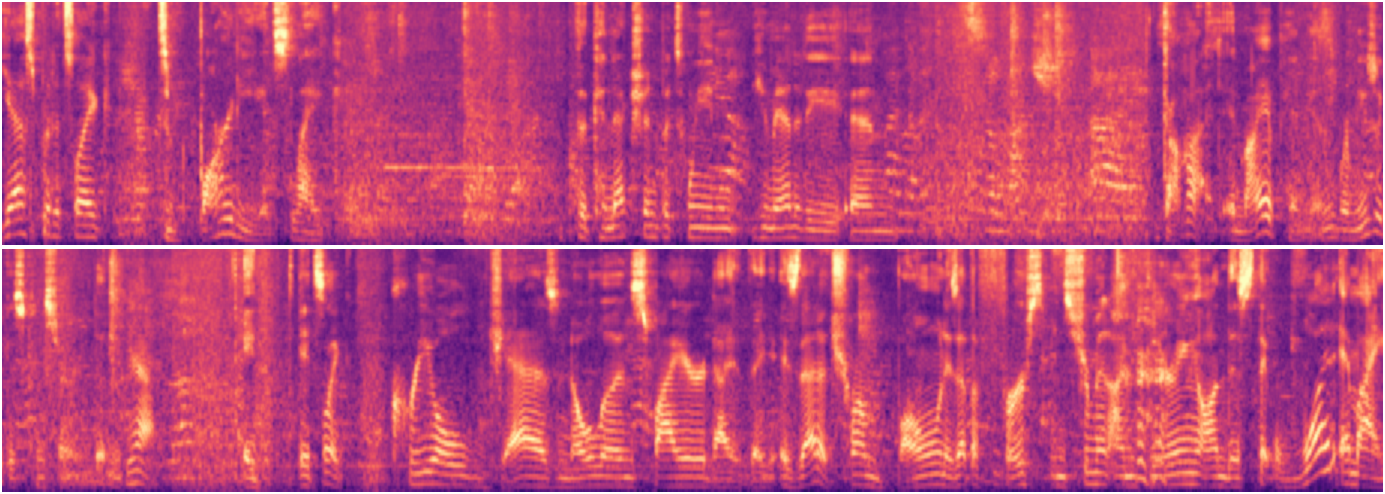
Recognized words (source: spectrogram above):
yes, but it's like it's Barty. It's like the connection between humanity and God, in my opinion, where music is concerned. And Yeah. it, it's like Creole jazz, NOLA inspired. I, they- is that a trombone? Is that the first instrument I'm hearing on this thing? What am I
